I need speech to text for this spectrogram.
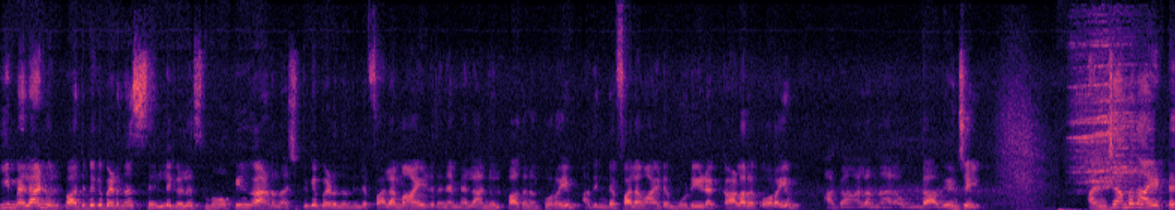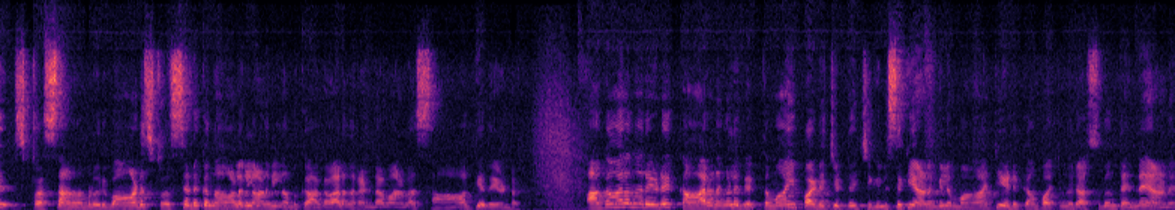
ഈ മെലാൻ ഉൽപ്പാദിപ്പിക്കപ്പെടുന്ന സെല്ലുകൾ സ്മോക്കിംഗ് കാരണം നശിപ്പിക്കപ്പെടുന്നതിന്റെ ഫലമായിട്ട് തന്നെ മെലാൻ ഉൽപ്പാദനം കുറയും. അതിന്റെ ഫലമായിട്ട് മുടിയുടെ കളർ കുറയും. അകാല നര ഉണ്ടാവുകയും ചെയ്യും. അഞ്ചാമതായിട്ട് സ്ട്രെസ്സാണ്. നമ്മൾ ഒരുപാട് സ്ട്രെസ് എടുക്കുന്ന ആളുകളാണെങ്കിൽ നമുക്ക് അകാല നിര ഉണ്ടാവാനുള്ള സാധ്യതയുണ്ട്. അകാല നിരയുടെ കാരണങ്ങൾ വ്യക്തമായി പഠിച്ചിട്ട് ചികിത്സിക്കുകയാണെങ്കിൽ മാറ്റിയെടുക്കാൻ പറ്റുന്ന ഒരു അസുഖം തന്നെയാണ്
